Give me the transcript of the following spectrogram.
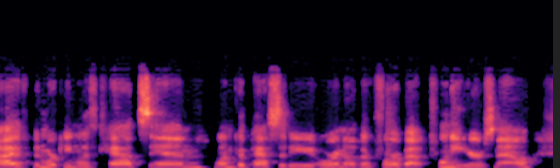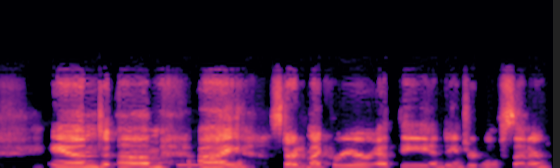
I've been working with cats in one capacity or another for about 20 years now. And um, I started my career at the Endangered Wolf Center,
